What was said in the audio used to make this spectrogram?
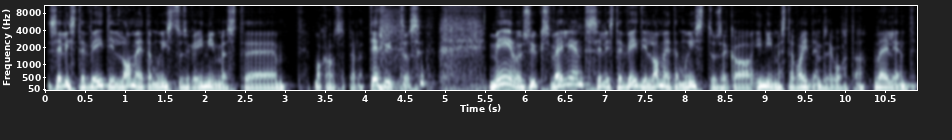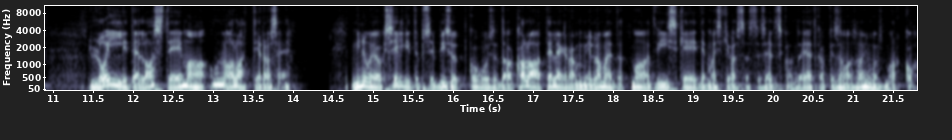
selliste veidi lameda mõistusega inimeste, ma hakkan otsast peale, tervitus meenus üks väljend selliste veidi lameda mõistusega inimeste vaidlemise kohta, väljend lollide laste ema on alati rase. minu jaoks selgitab see pisut kogu seda kala, Telegrami, lamedat maad, 5G-d ja maskivastaste seltskonda, jätkake samas vaimus, Marko.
